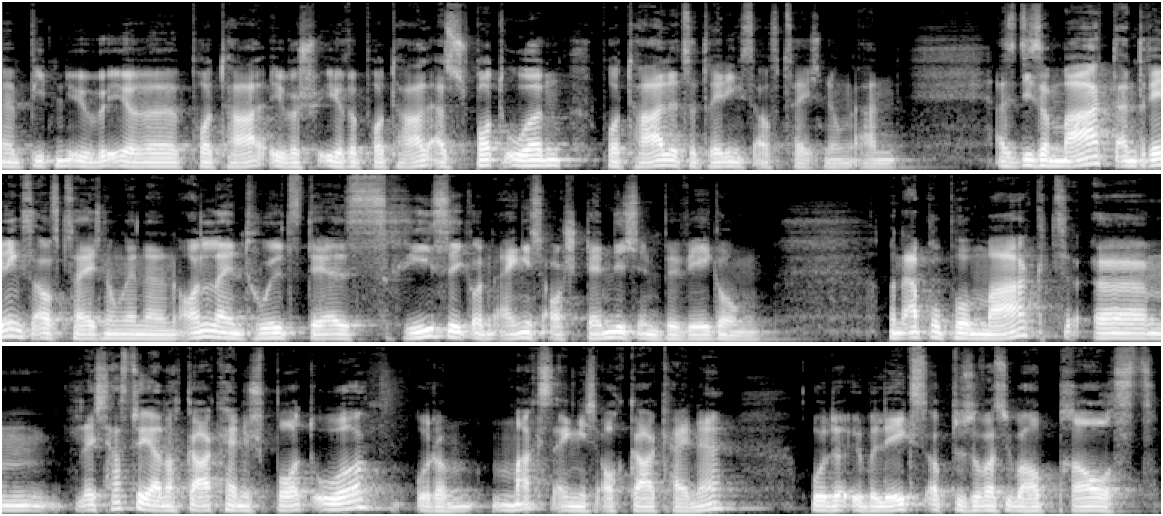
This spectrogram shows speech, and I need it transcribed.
äh, bieten über ihre Portal, über ihre Portal, also Sportuhren, Portale zur Trainingsaufzeichnung an. Also dieser Markt an Trainingsaufzeichnungen, an Online-Tools, der ist riesig und eigentlich auch ständig in Bewegung. Und apropos Markt, ähm, vielleicht hast du ja noch gar keine Sportuhr oder magst eigentlich auch gar keine oder überlegst, ob du sowas überhaupt brauchst.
